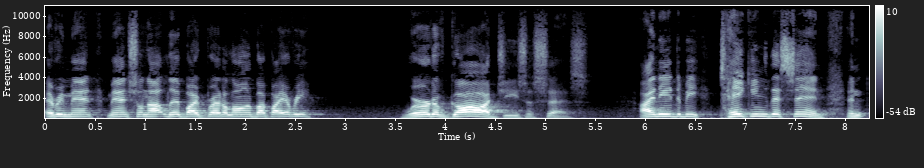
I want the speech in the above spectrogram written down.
Every man, man shall not live by bread alone, but by every word of God, Jesus says. I need to be taking this in. And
